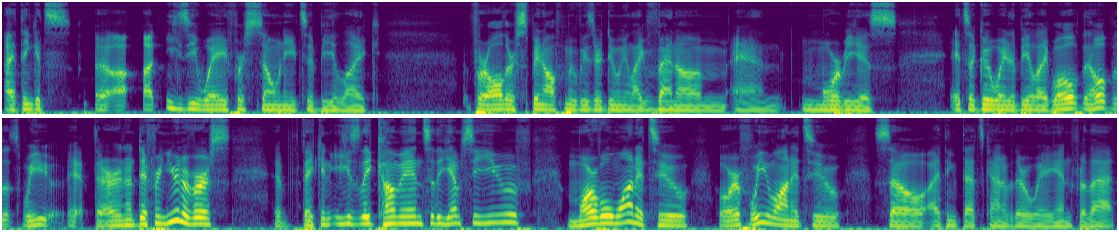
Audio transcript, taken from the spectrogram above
I think it's an easy way for Sony to be like for all their spin-off movies they're doing like Venom and Morbius. It's a good way to be like well no we they're in a different universe. They can easily come into the MCU if Marvel wanted to or if we wanted to. So I think that's kind of their way in for that.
